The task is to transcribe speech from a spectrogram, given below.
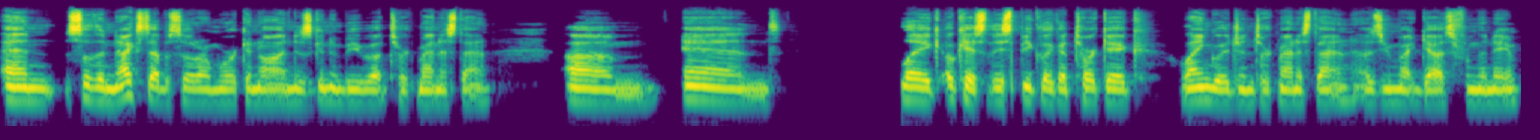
And so the next episode I'm working on is going to be about Turkmenistan, um, and like okay, so they speak like a Turkic language in Turkmenistan, as you might guess from the name.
